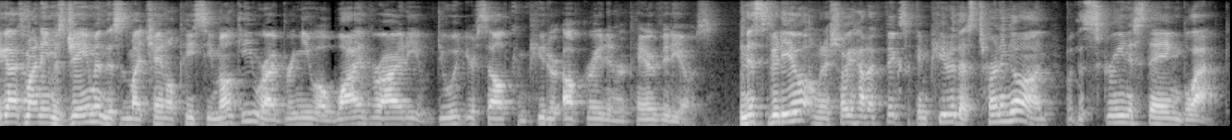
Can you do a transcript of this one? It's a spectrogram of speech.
Hey guys, my name is Jamin. This is my channel PC Monkey where I bring you a wide variety of do-it-yourself computer upgrade and repair videos. In this video, I'm going to show you how to fix a computer that's turning on but the screen is staying black.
